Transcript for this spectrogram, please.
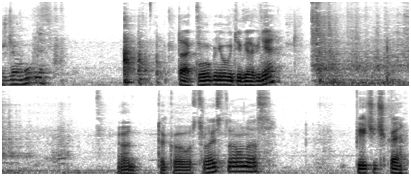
Ждем угли. Так, угли у тебя где? Вот такое устройство у нас. Печечка.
